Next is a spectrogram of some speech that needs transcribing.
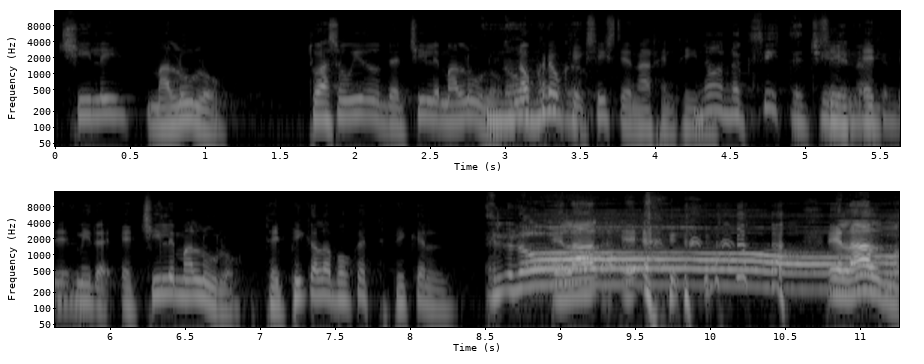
chile malulo. ¿Tú has oído del chile malulo? No, No, creo que existe en Argentina. No, no existe Sí, Chile. en eh, eh, mira, el chile malulo te pica la boca, te pica el, El, no, El al- el alma,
